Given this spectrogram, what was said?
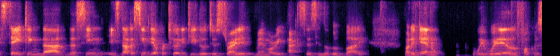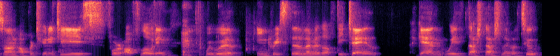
stating that the SIM is not a SIMD opportunity due to strided memory access in the loop body. But again, we will focus on opportunities for offloading. We will increase the level of detail again with dash dash level two.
